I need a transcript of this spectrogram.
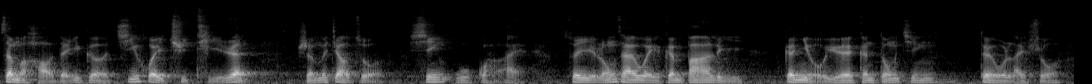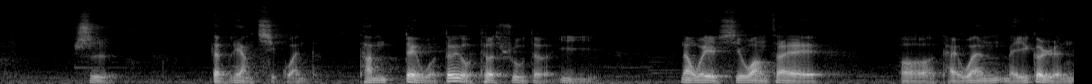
这么好的一个机会去体认什么叫做心无挂碍。所以龙仔尾跟巴黎、跟纽约、跟东京，对我来说是等量奇观的，他们对我都有特殊的意义。那我也希望在呃台湾每一个人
